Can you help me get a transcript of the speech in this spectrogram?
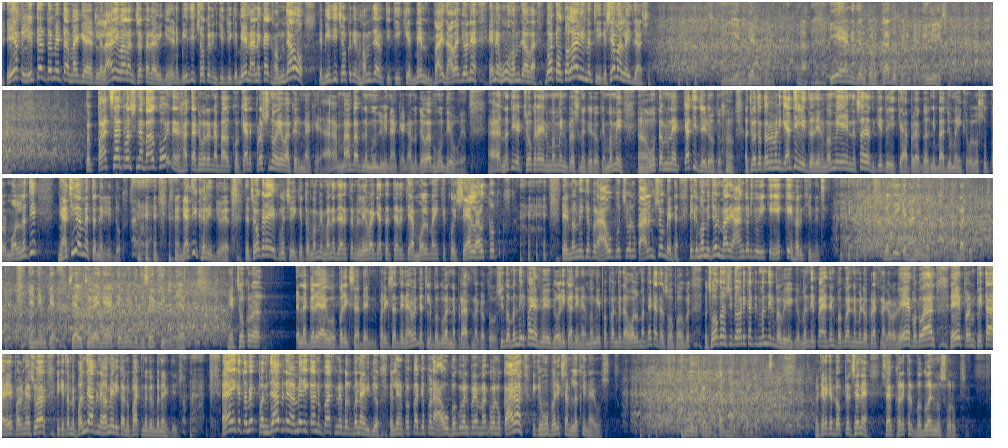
એક લીટર ટમેટા માંગ્યા એટલે લારીવાળાને ચક્કર આવી ગઈ. એને બીજી છોકરીને કીધું કે, બેન, આને કાંઈક સમજાવો. તે બીજી છોકરીને સમજાવતી હતી કે, બેન, ભાઈ, જવા દ્યો ને, એને હું સમજાવવા. બોટલ તો લાવી નથી કે, શેમાં લઈ જશે? એની બેન ભણી એ એની જેમ થોડુંક જાદુ ભણી ગયેલી ઇંગ્લિશમાં. પણ પાંચ સાત વર્ષના બાળકો હોય ને સાત આઠ વર્ષના બાળકો, ક્યારેક પ્રશ્નો એવા કરી નાખે, હા મા બાપને મૂંઝવી નાખે, કે આનો જવાબ શું દેવો એમ. હા, નથી એક છોકરાએ એને મમ્મીને પ્રશ્ન કર્યો કે, મમ્મી હું તમને ક્યાંથી જડ્યો હતો? અથવા તો તમે મને ક્યાંથી લીધો? હતો એને મમ્મીએ એને સહજ કીધું કે, આપણા ઘરની બાજુમાં એક ઓલો સુપર મોલ નથી ત્યાંથી અમે તને લીધો. ત્યાંથી ખરીદ્યો એમ. તો છોકરાએ પૂછ્યું કે તો મમ્મી, મને જ્યારે તમે લેવા ગયા હતા ત્યારે ત્યાં મોલમાં કે કોઈ સેલ હાલતો હતો? ત્યારે મમ્મી કે, પણ આવું પૂછવાનું કારણ શું બેટા? એ કે, મમ્મી, જો ને મારી આંગળીઓ એ કે એકેય હરખી નથી બધી કે નાની મોટી છે બાકી એને એમ કે, સેલ સિવાયની આઈટમ હોય બધી સરખી હોય એમ. એક છોકરો એના ઘરે આવ્યો પરીક્ષા દઈને. પરીક્ષા દઈને આવ્યો ને એટલે ભગવાનને પ્રાર્થના કરતો સીધો મંદિર પાસે જ વયો ગયો. હળી કાઢીને મમ્મી પપ્પાને બધા હોલમાં બેઠા હતા સોફા ઉપર. તો છોકરો સીધો હળી કાઢીને મંદિરમાં વયો ગયો. મંદિર પાસે જઈને ભગવાનને મેળો પ્રાર્થના કરવાનો. હે ભગવાન, હે પરમ પિતા, હે પરમેશ્વર એ કે તમે પંજાબને અમેરિકાનું પાટનગર બનાવી દેજો. હા એ કે તમે પંજાબને અમેરિકાનું પાટનગર બનાવી દો એટલે એના પપ્પા કે, પણ આવું ભગવાન પાસે માગવાનું કારણ? એ કે, હું પરીક્ષામાં લખીને આવ્યો છું. અમેરિકાનું પાટનગર, પંજાબ. ખરેખર ડૉક્ટર છે ને, સાહેબ, ખરેખર ભગવાનનું સ્વરૂપ છે.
